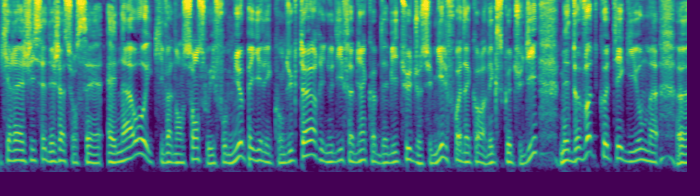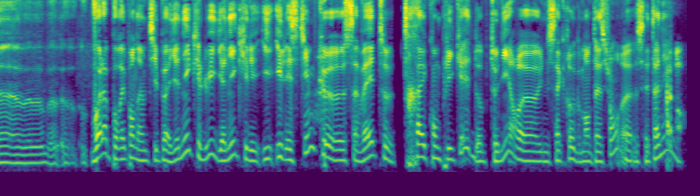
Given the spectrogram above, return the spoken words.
qui réagissait déjà sur ces NAO et qui va dans le sens où il faut mieux payer les conducteurs. Il nous dit, Fabien, comme d'habitude, je suis mille fois d'accord avec ce que tu dis. Mais de votre côté, Guillaume, euh, euh, voilà, pour répondre un petit peu à Yannick, lui, Yannick, il, il- il estime que ça va être très compliqué d'obtenir euh, une sacrée augmentation cette année. Alors,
